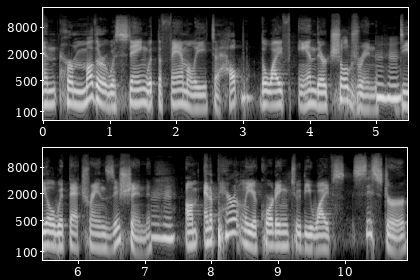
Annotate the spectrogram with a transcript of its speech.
and her mother was staying with the family to help the wife and their children Mm-hmm. deal with that transition. Um, and apparently, according to the wife's sister,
